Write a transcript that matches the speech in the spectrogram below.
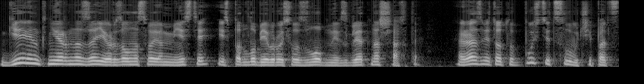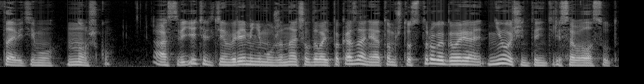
Геринг нервно заерзал на своем месте, из-под лобья бросил злобный взгляд на шахта. Разве тот упустит случай подставить ему ножку? А свидетель тем временем уже начал давать показания о том, что, строго говоря, не очень-то интересовало суд.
